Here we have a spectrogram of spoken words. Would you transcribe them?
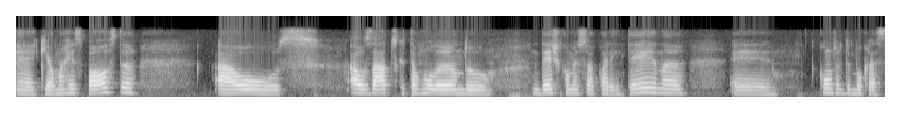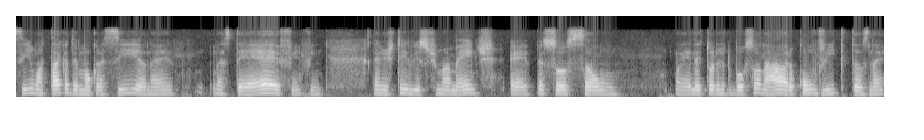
É, que é uma resposta aos, aos atos que estão rolando desde que começou a quarentena, é, contra a democracia, um ataque à democracia, né? No STF, enfim. A gente tem visto ultimamente, é, pessoas são é, eleitores do Bolsonaro, convictas, né?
